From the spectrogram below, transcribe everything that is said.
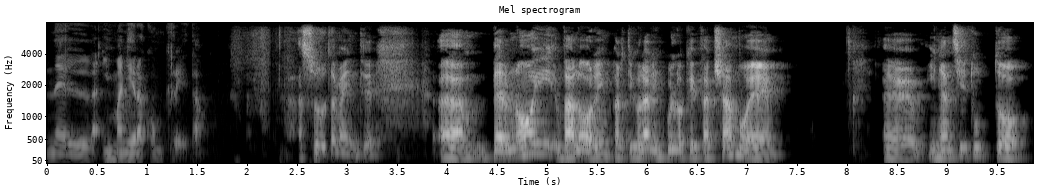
nel, in maniera concreta. Assolutamente. Um, per noi valore in particolare in quello che facciamo è eh, innanzitutto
